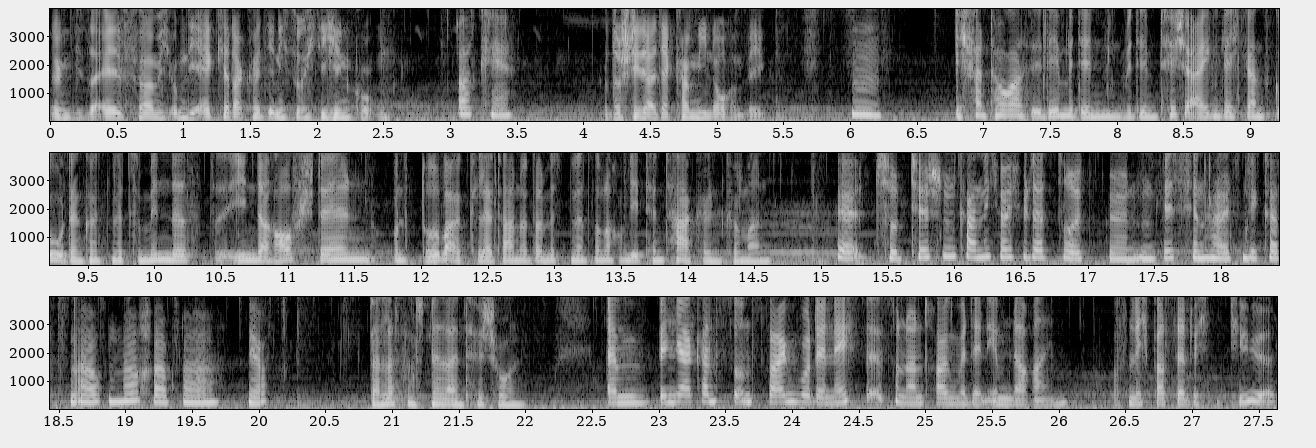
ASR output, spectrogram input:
irgendwie so L-förmig um die Ecke. Da könnt ihr nicht so richtig hingucken. Okay. Und da steht halt der Kamin auch im Weg. Ich fand Thoras Idee mit, den, mit dem Tisch eigentlich ganz gut. Dann könnten wir zumindest ihn darauf stellen und drüber klettern und dann müssten wir uns nur noch um die Tentakeln kümmern. Äh, zu Tischen kann ich euch wieder zurückführen. Ein bisschen halten die Katzenaugen noch, aber ja. Dann lasst uns schnell einen Tisch holen. Ähm, Binja, kannst du uns sagen, wo der nächste ist und dann tragen wir den eben da rein? Hoffentlich passt er durch die Tür.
